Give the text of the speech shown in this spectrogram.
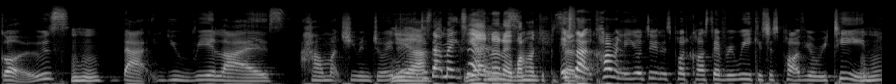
goes mm-hmm. that you realize how much you enjoyed it. Yeah. Does that make sense? Yeah, no, no, 100%. It's like currently you're doing this podcast every week. It's just part of your routine. Mm-hmm.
